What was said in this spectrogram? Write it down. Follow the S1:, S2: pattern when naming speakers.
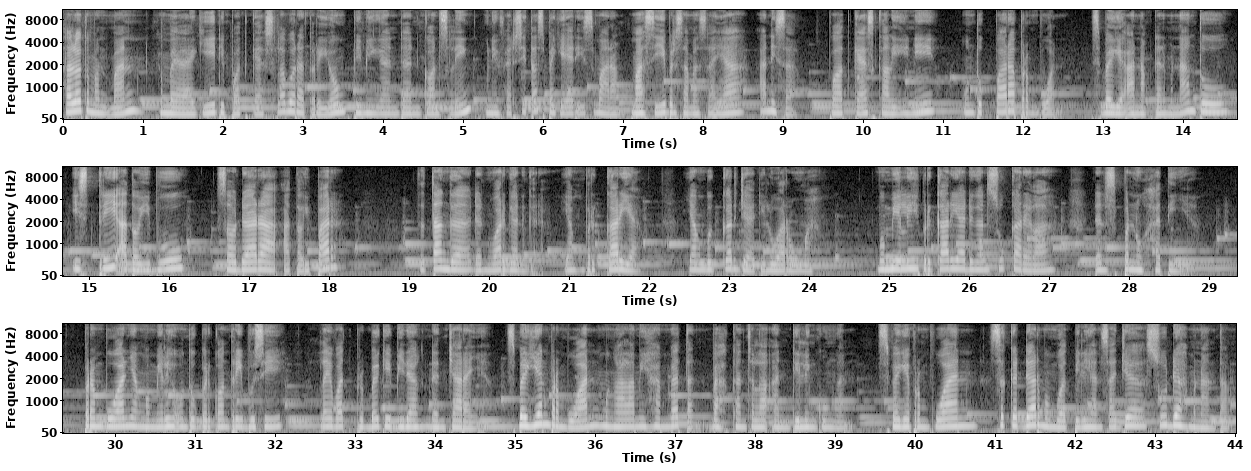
S1: Halo teman-teman, kembali lagi di podcast Laboratorium Bimbingan dan Konseling Universitas PGRI Semarang. Masih bersama saya, Anissa. Podcast kali ini untuk para perempuan. Sebagai anak dan menantu, istri atau ibu, saudara atau ipar, tetangga dan warga negara yang berkarya, yang bekerja di luar rumah. Memilih berkarya dengan sukarela dan sepenuh hatinya perempuan yang memilih untuk berkontribusi lewat berbagai bidang dan caranya. Sebagian perempuan mengalami hambatan bahkan celaan di lingkungan. Sebagai perempuan, sekedar membuat pilihan saja sudah menantang.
